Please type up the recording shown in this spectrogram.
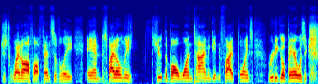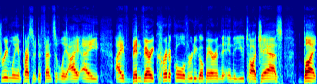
just went off offensively, and despite only shooting the ball one time and getting five points. Rudy Gobert was extremely impressive defensively. I, I I've been very critical of Rudy Gobert in the in the Utah Jazz, but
